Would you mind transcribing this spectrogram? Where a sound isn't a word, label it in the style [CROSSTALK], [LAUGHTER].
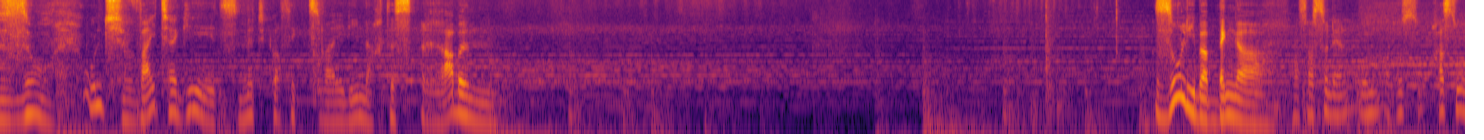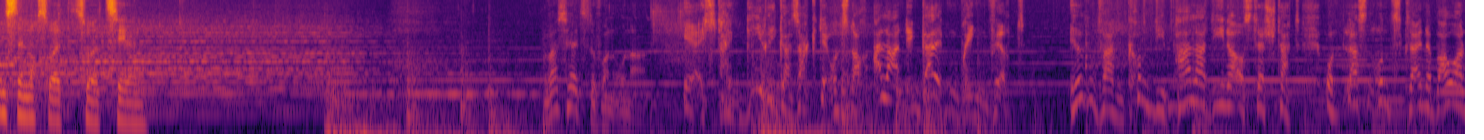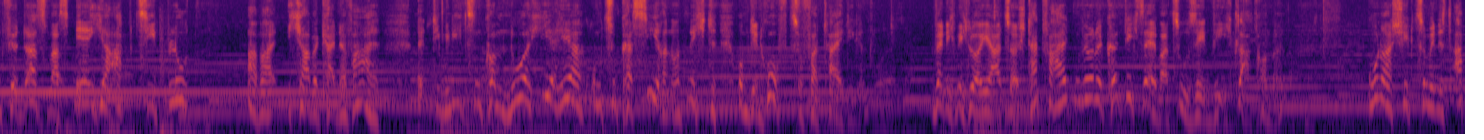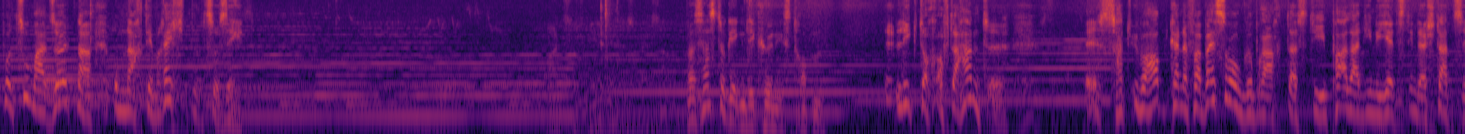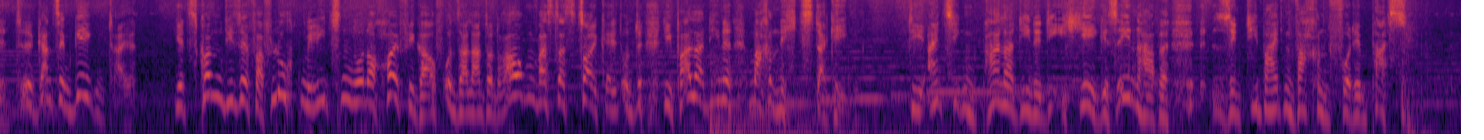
So, und weiter geht's mit Gothic 2, die Nacht des Raben. So, lieber Benga, was hast du denn hast, hast du uns denn noch so zu erzählen? Was hältst du von Ona? Er ist ein gieriger Sack, der uns noch alle an den Galgen bringen wird. Irgendwann kommen die Paladine aus der Stadt und lassen uns kleine Bauern für das, was er hier abzieht, bluten. Aber ich habe keine Wahl. Die Milizen kommen nur hierher, um zu kassieren und nicht, um den Hof zu verteidigen. Wenn ich mich loyal zur Stadt verhalten würde, könnte ich selber zusehen, wie ich klarkomme. Ona schickt zumindest ab und zu mal Söldner, um nach dem Rechten zu sehen. Was hast du gegen die Königstruppen? Liegt doch auf der Hand. Es hat überhaupt keine Verbesserung gebracht, dass die Paladine jetzt in der Stadt sind. Äh, ganz im Gegenteil. Jetzt kommen diese verfluchten Milizen nur noch häufiger auf unser Land und rauben, was das Zeug hält. Und die Paladine machen nichts dagegen. Die einzigen Paladine, die ich je gesehen habe, sind die beiden Wachen vor dem Pass.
